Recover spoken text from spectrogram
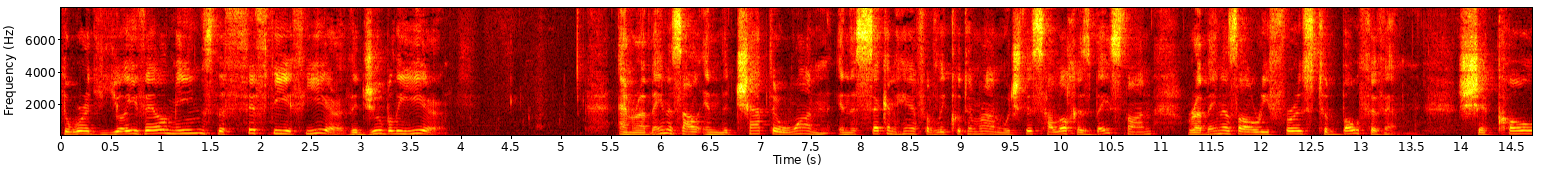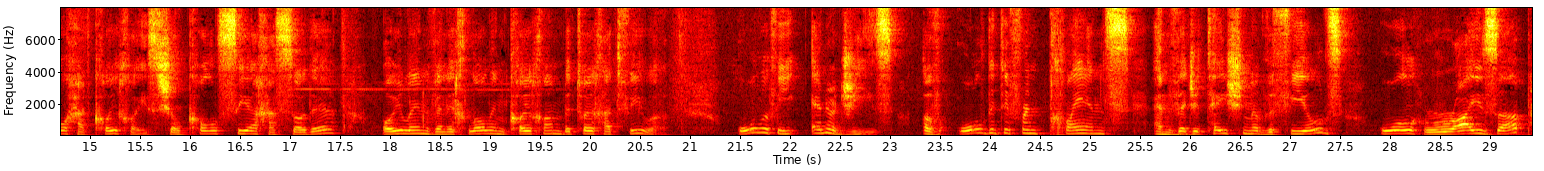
The word Yovel means the 50th year, the Jubilee year. And Rabbeinu Zal, in the chapter 1, in the second half of Likutei Moharan, which this halach is based on, Rabbeinu Zal refers to both of them. Shekol hakoichos, shel kol siach hasodeh, oilin v'nichlolin koicham betoich All of the energies of all the different plants and vegetation of the fields all rise up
